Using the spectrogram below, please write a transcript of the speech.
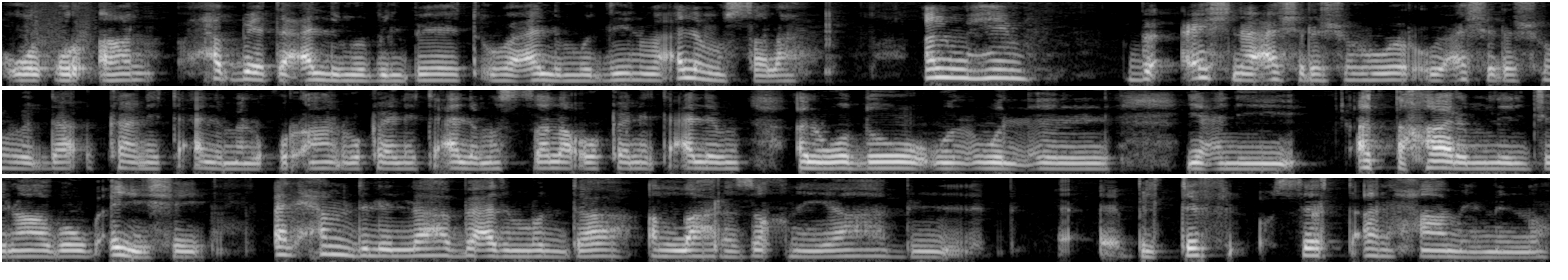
والقرآن حبيت أعلمه بالبيت وأعلمه الدين وأعلمه الصلاة. المهم عشنا عشر شهور وعشر شهور ده كان يتعلم القرآن وكان يتعلم الصلاة وكان يتعلم الوضوء وال يعني الطهارة من الجنابة وبأي شيء. الحمد لله بعد مدة الله رزقني إياه بالطفل صرت أنا حامل منه.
